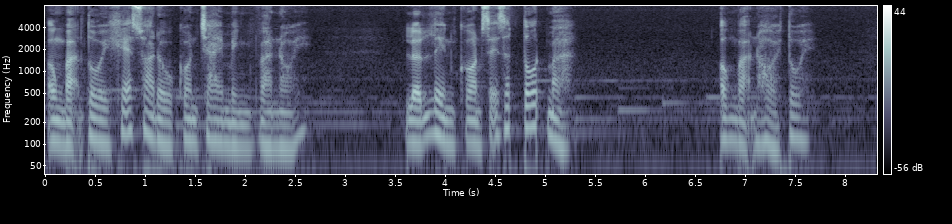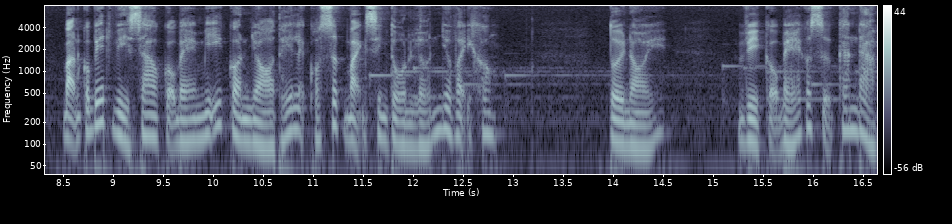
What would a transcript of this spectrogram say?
Ông bạn tôi khẽ xoa đầu con trai mình và nói, Lớn lên con sẽ rất tốt mà. Ông bạn hỏi tôi, Bạn có biết vì sao cậu bé Mỹ còn nhỏ thế lại có sức mạnh sinh tồn lớn như vậy không? Tôi nói, Vì cậu bé có sự can đảm.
